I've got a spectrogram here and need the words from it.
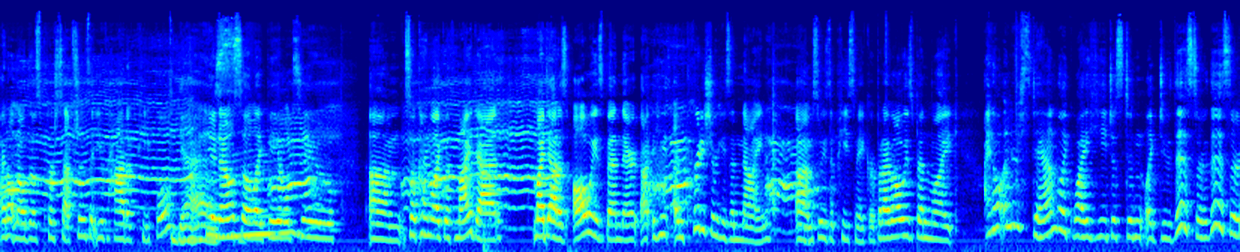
I don't know those perceptions that you've had of people. Yes. You know, so like be able to um so kind of like with my dad, my dad has always been there. Uh, he's I'm pretty sure he's a 9. Um so he's a peacemaker, but I've always been like I don't understand like why he just didn't like do this or this or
